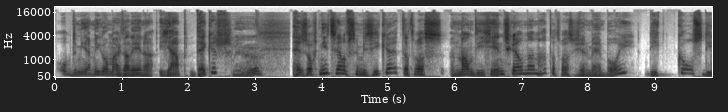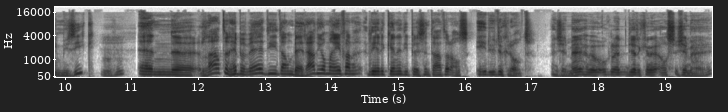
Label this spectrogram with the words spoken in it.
op de Miamigo Magdalena Jaap Dekker. Ja. Hij zocht niet zelf zijn muziek uit. Dat was een man die geen schuilnaam had. Dat was Germain Boy. Die koos die muziek. Mhm. En eh, later hebben wij die dan bij Radio Maeva leren kennen, die presentator, als Edu de Groot. En Germain hebben we ook leren kennen als Germain.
